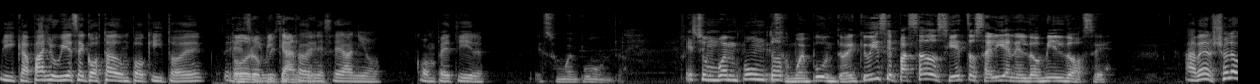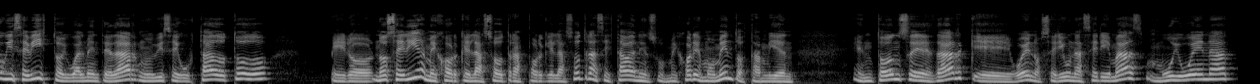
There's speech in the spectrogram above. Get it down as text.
y capaz le hubiese costado un poquito, ¿eh? Eh, Todo lo si hubiese picante. estado en ese año competir. Es un buen punto. Es un buen punto. Es un buen punto. ¿eh? ¿Qué hubiese pasado si esto salía en el 2012? A ver, yo la hubiese visto igualmente Dark, me hubiese gustado todo, pero no sería mejor que las otras, porque las otras estaban en sus mejores momentos también. Entonces, Dark, eh, bueno, sería una serie más, muy buena,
